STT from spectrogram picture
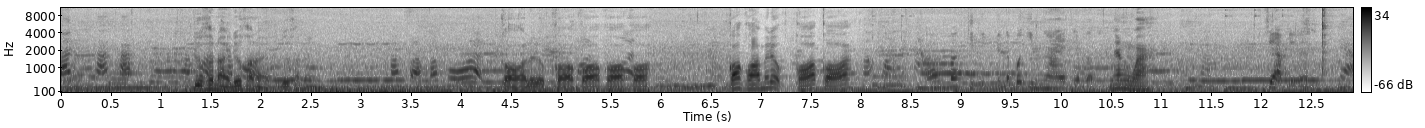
บ้านค้าครับดูเขาหน่อยดูเขาหน่อยดูเขาหน่อยข้าวขอข้าวโพดก่อเลยลูกขอขอขอขอกอกอไหมลูกกอกอข้าวขอไหมคะเอาเมื่อกินเป็นน้ำเบอร์อิ่มง่ายแต่แบบยังวะเสียบเลยเนี่ย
